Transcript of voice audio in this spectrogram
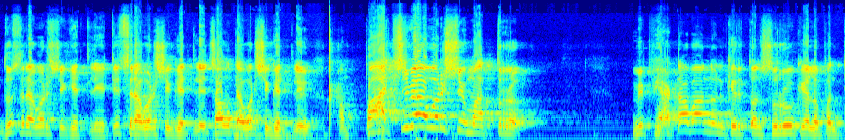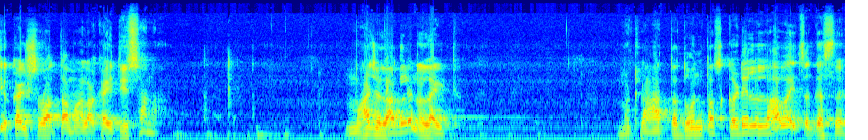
दुसऱ्या वर्षी घेतली तिसऱ्या वर्षी घेतली चौथ्या वर्षी घेतली पाचव्या वर्षी मात्र मी फेटा बांधून कीर्तन सुरू केलं पण ते काही श्रोता मला काही दिसाना. माझे लागले ना लाइट. म्हटलं आता दोन तास कडेला लावायचं कसं?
